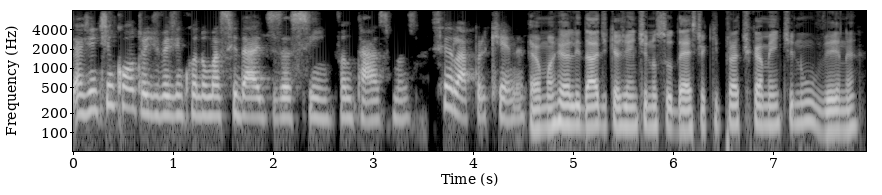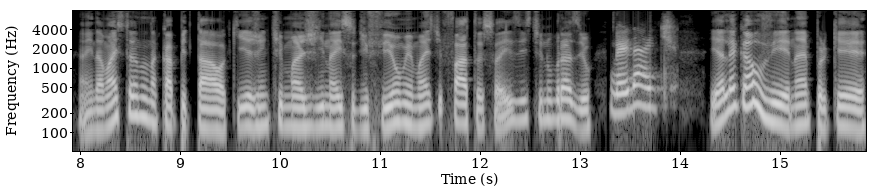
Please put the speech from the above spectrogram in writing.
a gente encontra de vez em quando umas cidades assim, fantasmas. Sei lá por quê, né? É uma realidade que a gente no Sudeste aqui praticamente não vê, né? Ainda mais estando na capital aqui, a gente imagina isso de filme, mas de fato, isso aí existe no Brasil. Verdade. E é legal ver, né? Porque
